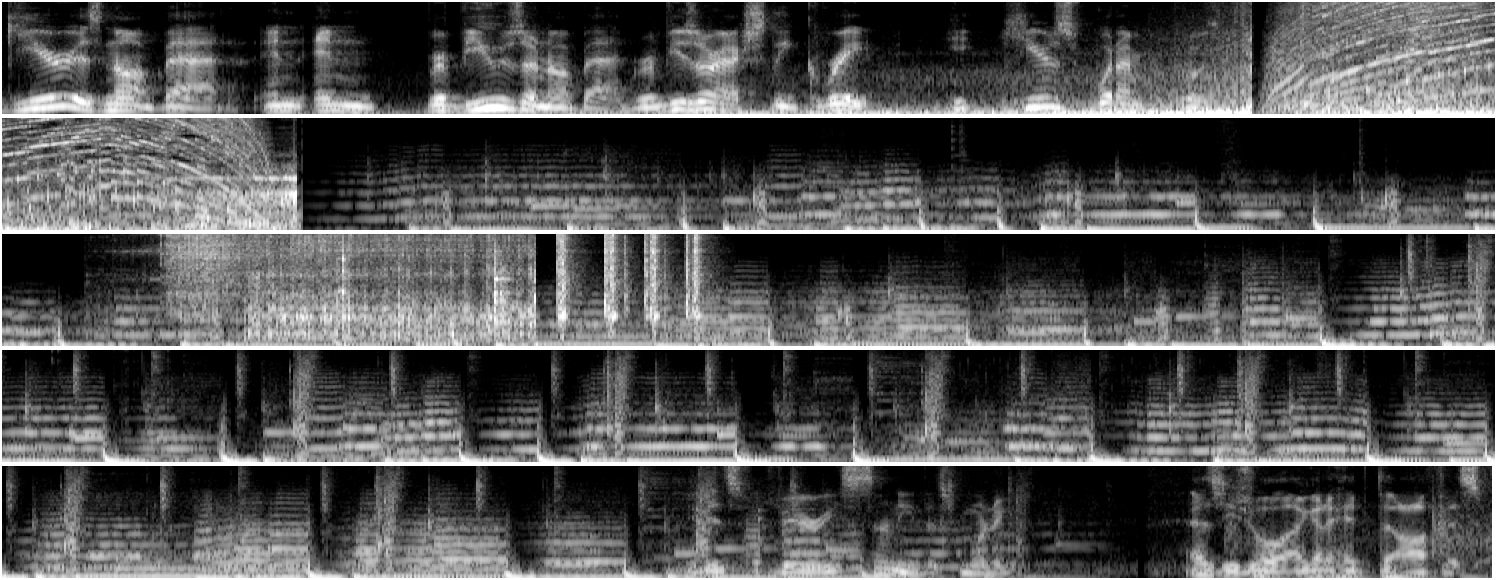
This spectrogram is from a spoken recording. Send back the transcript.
gear is not bad, and and reviews are not bad. Reviews are actually great. He, here's what I'm proposing. Is very sunny this morning. As usual, I gotta head to the office.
